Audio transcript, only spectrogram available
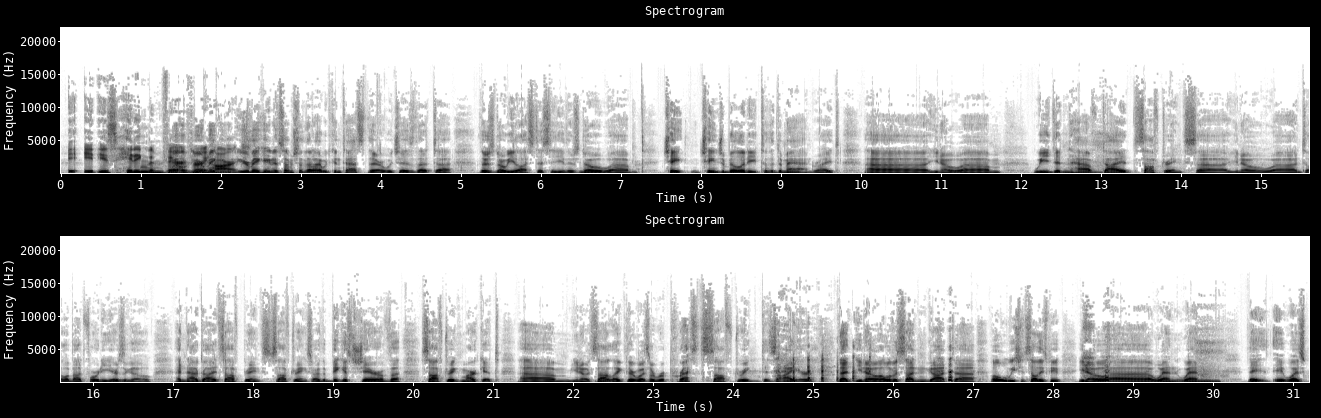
It, it is hitting them very, Well, very making, hard. You're making an assumption that I would contest there, which is that uh, there's no elasticity, there's no um, cha- changeability to the demand, right? Uh, you know, um, we didn't have diet soft drinks, uh, you know, uh, until about 40 years ago, and now diet soft drinks soft drinks are the biggest share of the soft drink market. Um, you know, it's not like there was a repressed soft drink desire that you know all of a sudden got uh, oh we should sell these people. You know, uh, when when they it was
